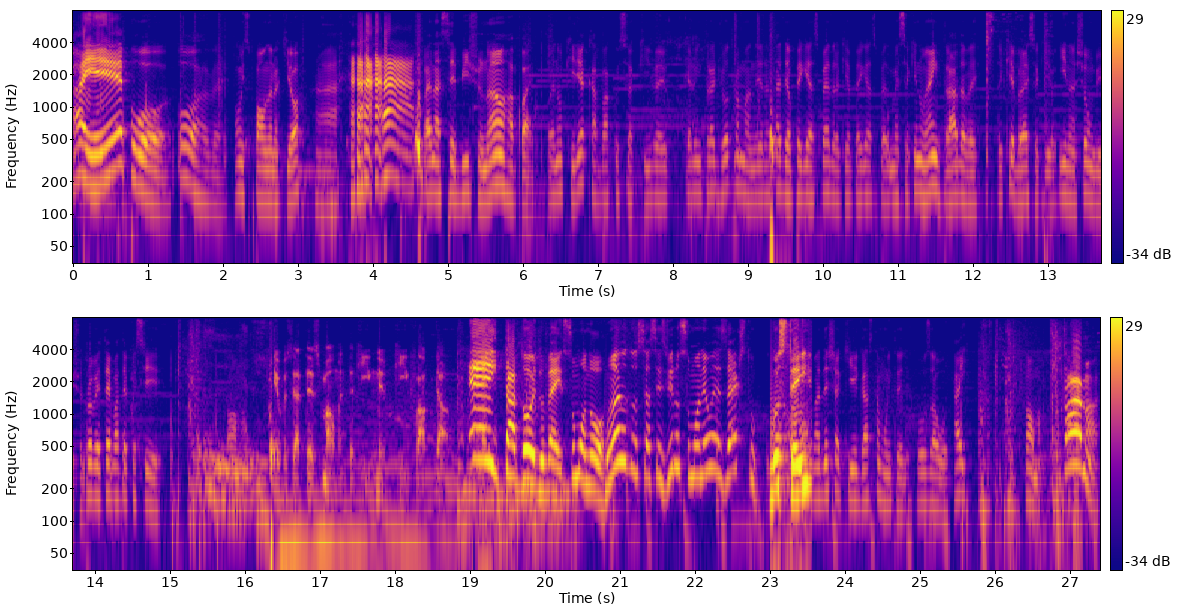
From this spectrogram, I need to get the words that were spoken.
Aê, pô! Porra, velho. Olha um spawner aqui, ó. Ah, Vai nascer bicho não, rapaz. Pô, eu não queria acabar com isso aqui, velho. Quero entrar de outra maneira. Cadê? Eu peguei as pedras aqui, eu peguei as pedras. Mas isso aqui não é a entrada, velho. Tem que quebrar isso aqui. velho. Ih, achou um bicho. Aproveitar e bater com esse... Toma. It was at this moment that he knew he fucked up. Eita, doido, velho. Summonou. Mano do céu, vocês viram? Summonei um exército. Gostei. Mas deixa aqui, gasta muito ele. Vou usar o outro. Ai. Toma. Toma!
